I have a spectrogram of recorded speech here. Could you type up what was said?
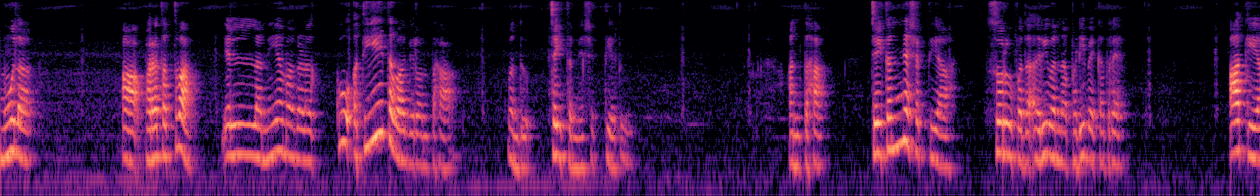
ಮೂಲ ಆ ಪರತತ್ವ ಎಲ್ಲ ನಿಯಮಗಳಕ್ಕೂ ಅತೀತವಾಗಿರುವಂತಹ ಒಂದು ಚೈತನ್ಯ ಶಕ್ತಿ ಅದು. ಅಂತಹ ಚೈತನ್ಯ ಶಕ್ತಿಯ ಸ್ವರೂಪದ ಅರಿವನ್ನು ಪಡಿಬೇಕಾದ್ರೆ ಆಕೆಯ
